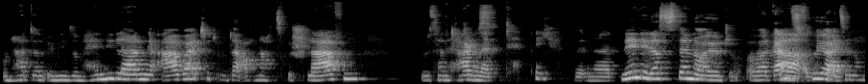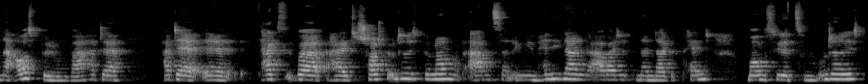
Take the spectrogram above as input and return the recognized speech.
und hat dann irgendwie in so einem Handyladen gearbeitet und da auch nachts geschlafen und ist dann tags... der Teppich, Nee, nee, das ist der neue Job. Aber ganz Ah, okay. früher, als er noch in der Ausbildung war, hat er, hat er äh, tagsüber halt Schauspielunterricht genommen und abends dann irgendwie im Handyladen gearbeitet und dann da gepennt, morgens wieder zum Unterricht.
